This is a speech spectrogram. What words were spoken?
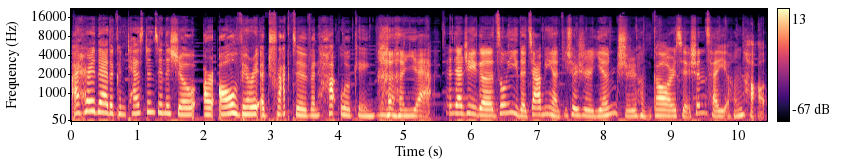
I heard that the contestants in the show are all very attractive and hot looking. yeah，参加这个综艺的嘉宾啊，的确是颜值很高，而且身材也很好。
